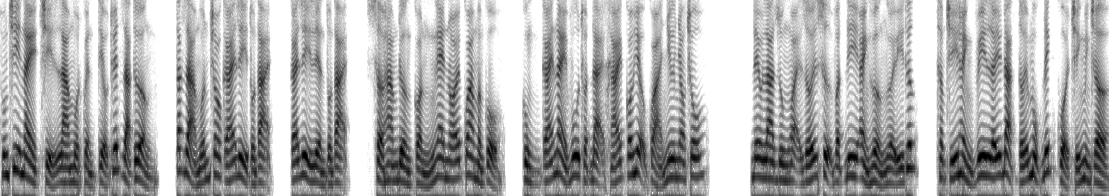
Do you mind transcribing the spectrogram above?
Hùng chi này chỉ là một quyển tiểu thuyết giả tưởng, tác giả muốn cho cái gì tồn tại, cái gì liền tồn tại, sở hàm đường còn nghe nói qua mầm cổ, cùng cái này vu thuật đại khái có hiệu quả như nhau chỗ. Đều là dùng ngoại giới sự vật đi ảnh hưởng người ý thức, thậm chí hành vi lấy đạt tới mục đích của chính mình chờ.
